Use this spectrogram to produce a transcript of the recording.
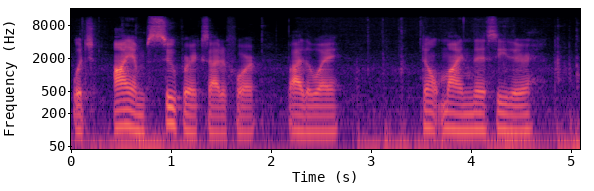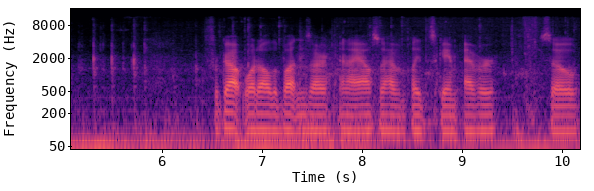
which I am super excited for. By the way, don't mind this either. Forgot what all the buttons are, and I also haven't played this game ever. So,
